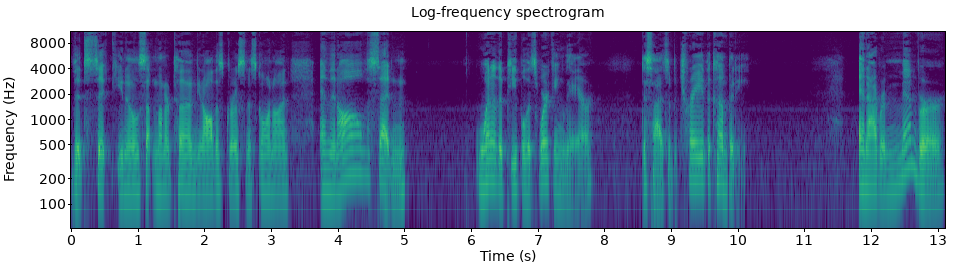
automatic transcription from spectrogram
that's sick, you know, something on her tongue, you know, all this grossness going on. And then all of a sudden, one of the people that's working there decides to betray the company. And I remember,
